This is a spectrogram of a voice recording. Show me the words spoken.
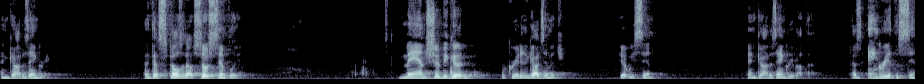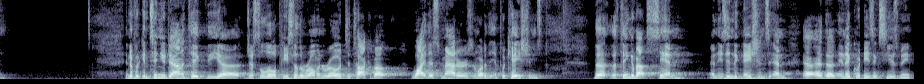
and God is angry. I think that spells it out so simply. Man should be good. We're created in God's image, yet we sin. And God is angry about that. God is angry at the sin. And if we continue down and take the, uh, just a little piece of the Roman road to talk about why this matters and what are the implications, the, the thing about sin and these indignations and uh, the iniquities, excuse me,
